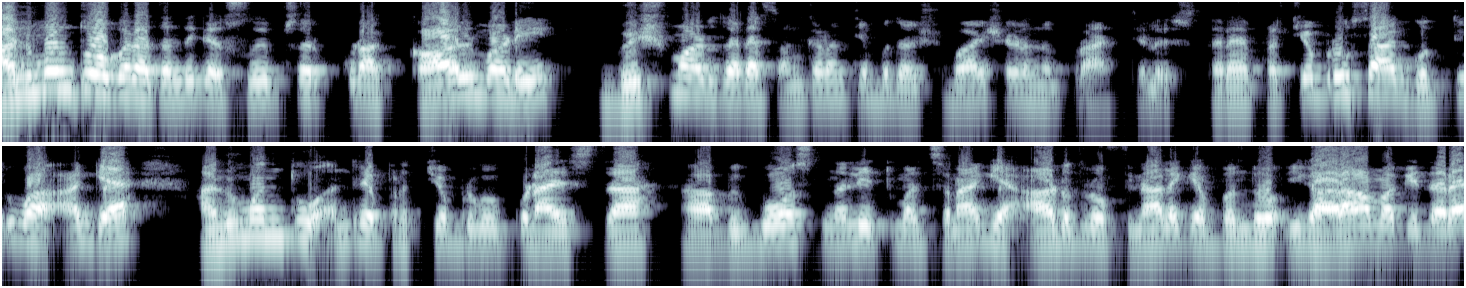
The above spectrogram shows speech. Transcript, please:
ಹನುಮಂತು ಅವರ ತಂದೆಗೆ ಸುದೀಪ್ ಸರ್ ಕೂಡ ಕಾಲ್ ಮಾಡಿ ವಿಶ್ ಮಾಡ್ತಾರೆ ಸಂಕ್ರಾಂತಿ ಹಬ್ಬದ ಶುಭಾಶಯಗಳನ್ನು ಕೂಡ ತಿಳಿಸ್ತಾರೆ. ಪ್ರತಿಯೊಬ್ಬರು ಸಹ ಗೊತ್ತಿರುವ ಹಾಗೆ ಹನುಮಂತು ಅಂದ್ರೆ ಪ್ರತಿಯೊಬ್ಬರಿಗೂ ಕೂಡ ಇಷ್ಟ. ಬಿಗ್ ಬಾಸ್ನಲ್ಲಿ ತುಂಬಾ ಚೆನ್ನಾಗಿ ಆಡಿದ್ರು ಫಿನಾಲೆಗೆ ಬಂದ್ರು, ಈಗ ಆರಾಮಾಗಿದ್ದಾರೆ.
